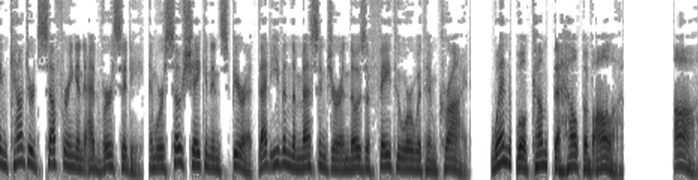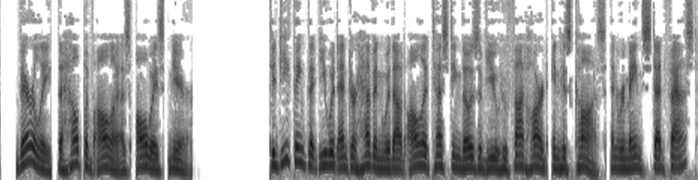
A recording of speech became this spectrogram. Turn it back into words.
encountered suffering and adversity, and were so shaken in spirit that even the messenger and those of faith who were with him cried, When will come the help of Allah? Ah! Verily, the help of Allah is always near. Did ye think that ye would enter heaven without Allah testing those of you who fought hard in his cause and remained steadfast?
